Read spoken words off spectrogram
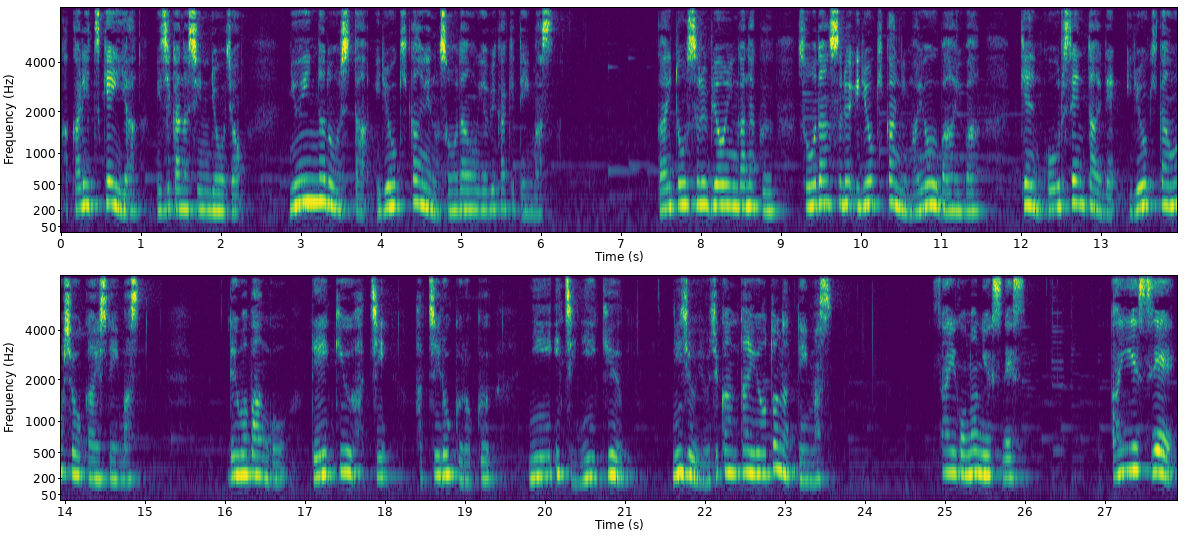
かかりつけ医や身近な診療所入院などをした医療機関への相談を呼びかけています。該当する病院がなく相談する医療機関に迷う場合は県コールセンターで医療機関を紹介しています。電話番号098-866-2129 24時間対応となっています。最後のニュースです。ISA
